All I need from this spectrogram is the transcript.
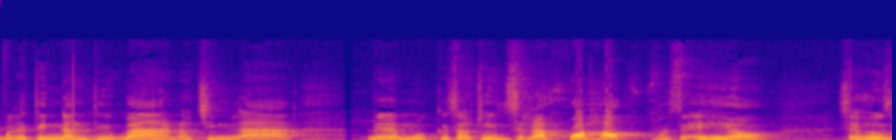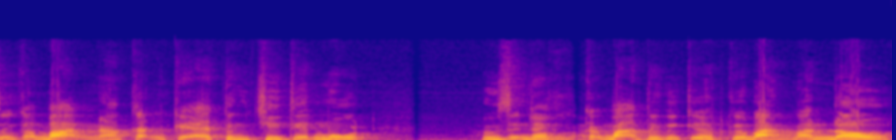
Và cái tính năng thứ ba đó chính là đây là một cái giáo trình rất là khoa học và dễ hiểu sẽ hướng dẫn các bạn là cặn kẽ từng chi tiết một hướng dẫn cho các bạn từ cái kỹ thuật cơ bản ban đầu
